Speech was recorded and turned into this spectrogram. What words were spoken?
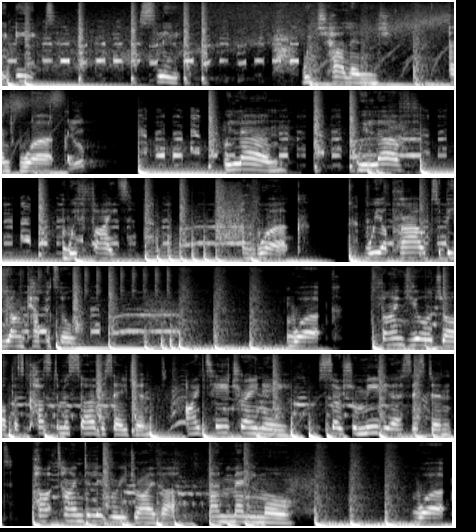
We eat, sleep, we challenge and work. Yep. We learn, we love, we fight and work. We are proud to be Young Capital. Work. Find your job as customer service agent, IT trainee, social media assistant, part time delivery driver, and many more. Work.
